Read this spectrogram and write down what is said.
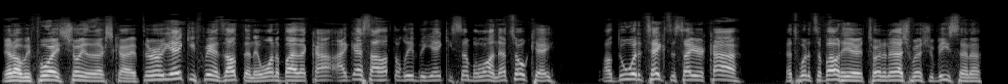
You know, before I show you the next car, if there are Yankee fans out there and they want to buy that car, I guess I'll have to leave the Yankee symbol on. That's okay. I'll do what it takes to sell your car. That's what it's about here at Toyota Nashua SUV Center.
